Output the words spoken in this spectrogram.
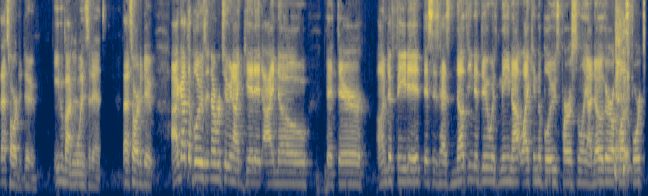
that's hard to do, even by it coincidence. Is. That's hard to do. I got the Blues at number two, and I get it. I know that they're undefeated. This is has nothing to do with me not liking the Blues personally. I know they're a plus 14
